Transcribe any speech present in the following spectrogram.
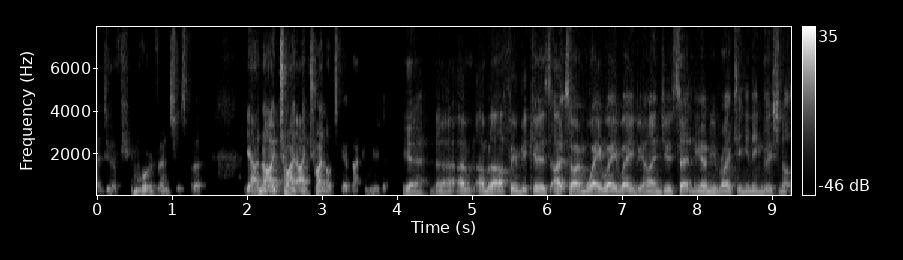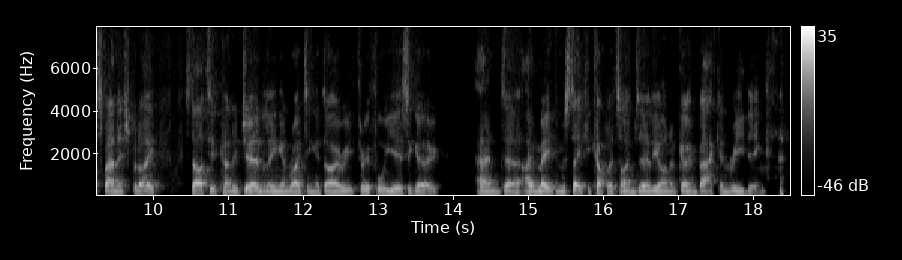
I do a few more adventures, but yeah, no, I try. I try not to go back and read it. Yeah, no, I'm I'm laughing because I so I'm way way way behind you. Certainly only writing in English, not Spanish. But I started kind of journaling and writing a diary three or four years ago, and uh, I've made the mistake a couple of times early on of going back and reading,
